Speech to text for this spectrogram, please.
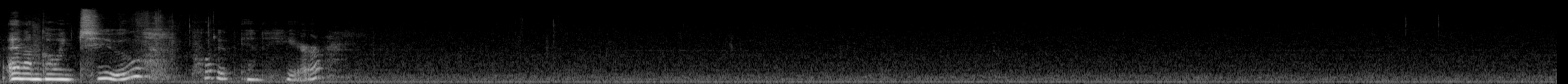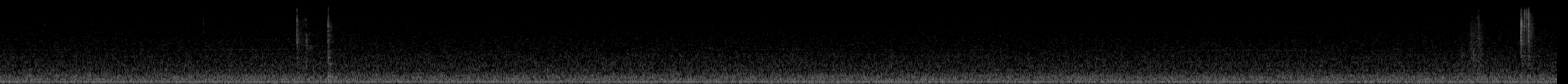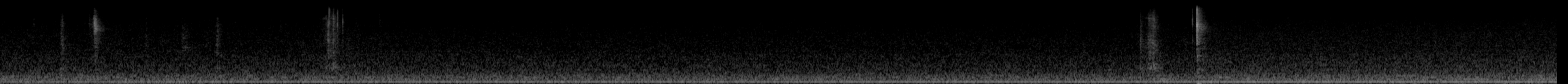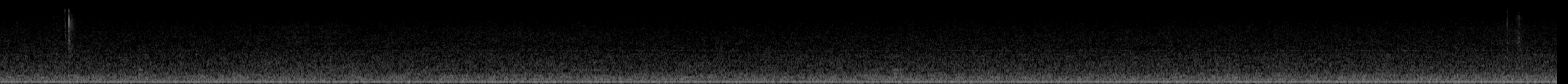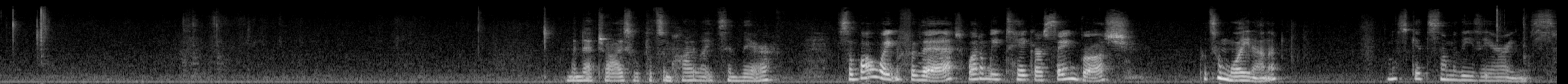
And I'm going to put it in here. When that dries, we'll put some highlights in there. So while waiting for that, why don't we take our same brush, put some white on it. Let's get some of these earrings.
